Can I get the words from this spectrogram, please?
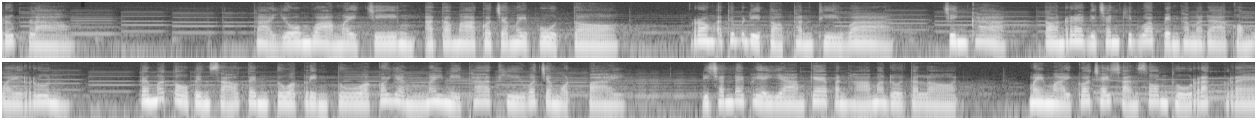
หรือเปล่า ถ้าโยมว่าไม่จริงอาตมาก็จะไม่พูดต่อ รองอธิบดีตอบทันทีว่า จริงค่ะ ตอนแรกดิฉันคิดว่าเป็นธรรมดาของวัยรุ่น แต่เมื่อโตเป็นสาวเต็มตัวกลิ่นตัวก็ยังไม่มีท่าทีว่าจะหมดไป ดิฉันได้พยายามแก้ปัญหามาโดยตลอด ใหม่ๆ ก็ใช้สารส้มถูรักแร้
